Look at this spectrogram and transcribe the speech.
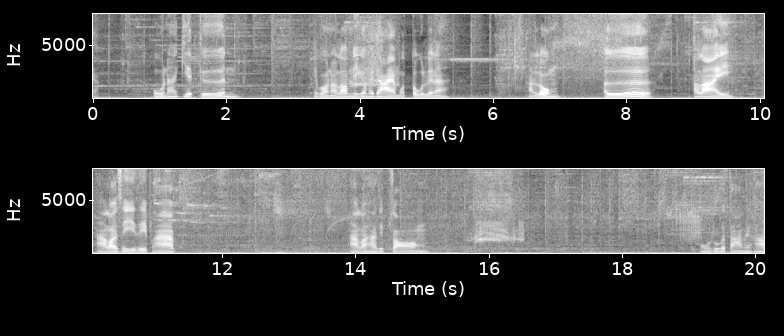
อะ โอ้น่าเกลียดเกินอย่าบอกนะรอบนี้ก็ไม่ได้อะหมดตูดเลยนะหันลง เออ เท่าไหร่ห้าร้อยสี่สิบครับห้าร้อยห้าสิบสองโอ้ลูกกระตาไม่เข้า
